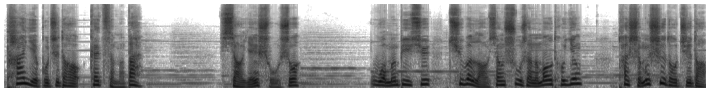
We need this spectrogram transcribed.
他也不知道该怎么办。小鼹鼠说：“我们必须去问老橡树上的猫头鹰，他什么事都知道。”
